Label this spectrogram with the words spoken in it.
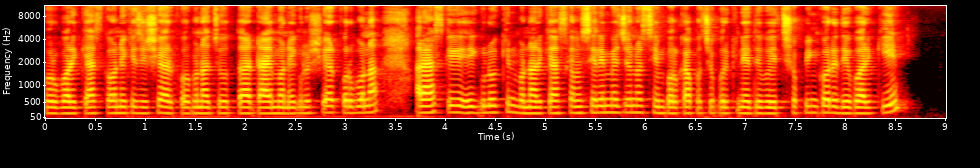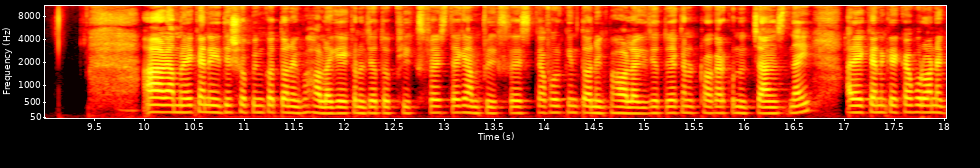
করব আর কি। আজকে অনেক কিছু শেয়ার করব না, জুতা ডায়মন্ড এগুলো শেয়ার করব না। আর আজকে এগুলো কিনবো না আর কি। আজকে আমি ছেলে মেয়ের জন্য সিম্পল কাপড় চোপড় কিনে দেবো ঈদ শপিং করে দেবো আর কি। আর আমরা এখানে ঈদের শপিং করতে অনেক ভালো লাগে। এখানে যত ফিক্স প্রাইস থাকে, আমি ফিক্স প্রাইস কাপড় কিনতে অনেক ভালো লাগে। যেহেতু এখানে ঠকার কোনো চান্স নাই। আর এখানকার কাপড় অনেক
